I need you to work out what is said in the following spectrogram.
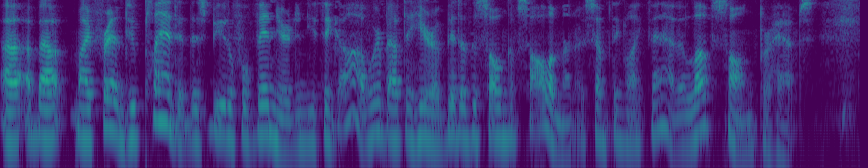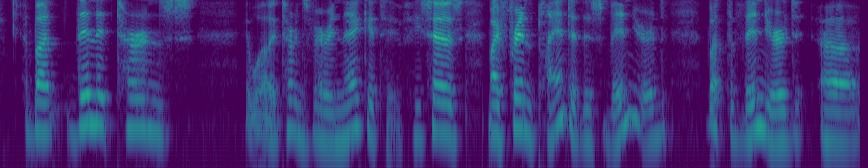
Uh, about my friend who planted this beautiful vineyard, and you think, ah, oh, we're about to hear a bit of the Song of Solomon or something like that, a love song perhaps. But then it turns, well, it turns very negative. He says, my friend planted this vineyard, but the vineyard, uh,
